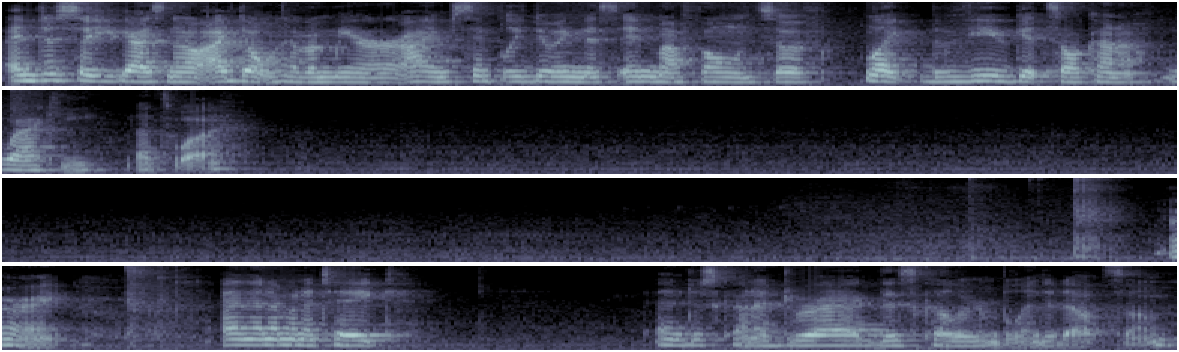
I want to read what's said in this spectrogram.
And just so you guys know, I don't have a mirror. I am simply doing this in my phone. So if like the view gets all kind of wacky, that's why. All right. And then I'm going to take and just kind of drag this color and blend it out some.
